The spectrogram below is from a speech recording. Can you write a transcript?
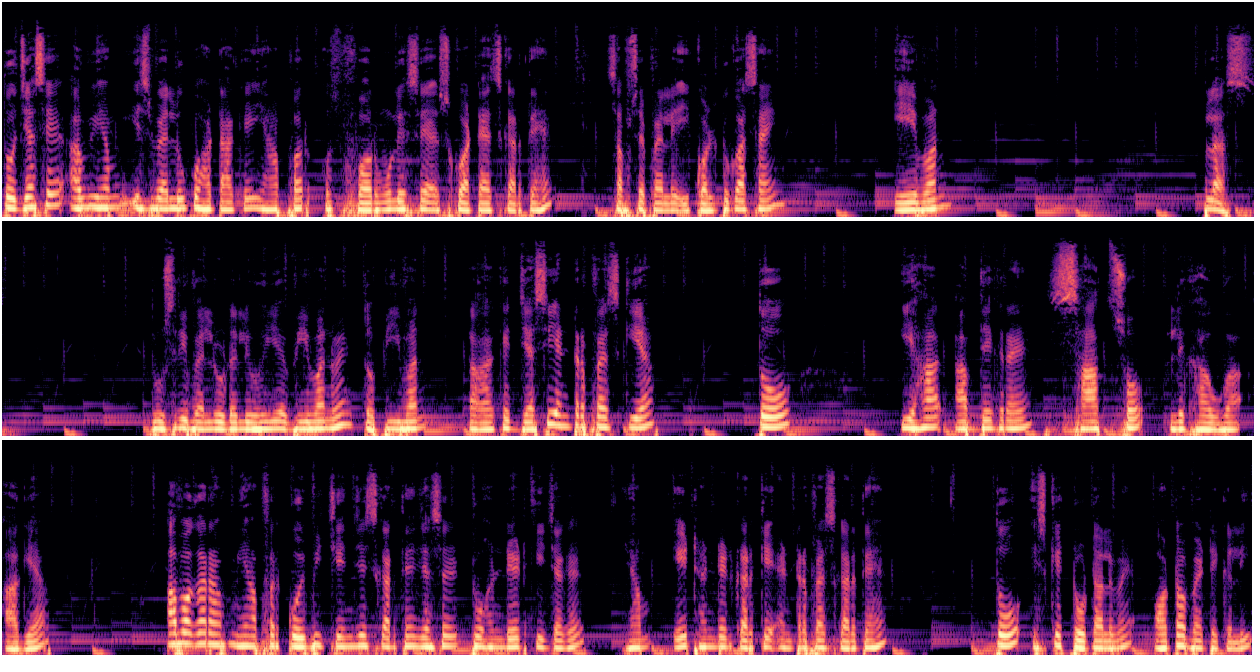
तो जैसे अभी हम इस वैल्यू को हटा के यहाँ पर उस फॉर्मूले से इसको अटैच करते हैं, सबसे पहले इक्वल टू का साइन ए वन प्लस दूसरी वैल्यू डली हुई है वी वन में तो पी वन लगा के जैसे एंटर किया तो यहाँ आप देख रहे हैं 700 लिखा हुआ आ गया। अब अगर हम यहाँ पर कोई भी चेंजेस करते हैं, जैसे 200 की जगह हम 800 करके एंटर करते हैं तो इसके टोटल में ऑटोमेटिकली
